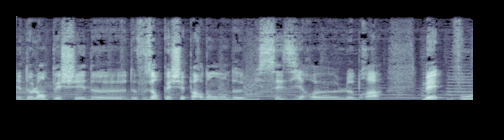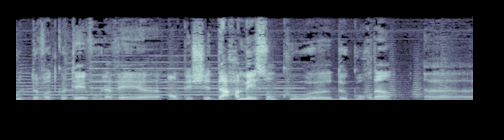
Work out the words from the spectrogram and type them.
et de l'empêcher de, de vous empêcher, pardon, de lui saisir le bras. Mais vous, de votre côté, vous l'avez empêché d'armer son coup de gourdin euh,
